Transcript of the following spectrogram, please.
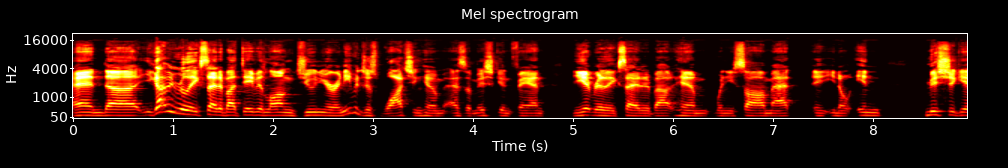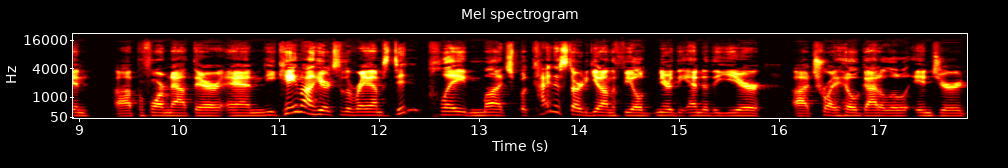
and uh, you got me really excited about David Long Jr. and even just watching him as a Michigan fan, you get really excited about him when you saw him at eh, you know in Michigan uh, performing out there. And he came out here to the Rams, didn't play much, but kind of started to get on the field near the end of the year. Uh, Troy Hill got a little injured.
